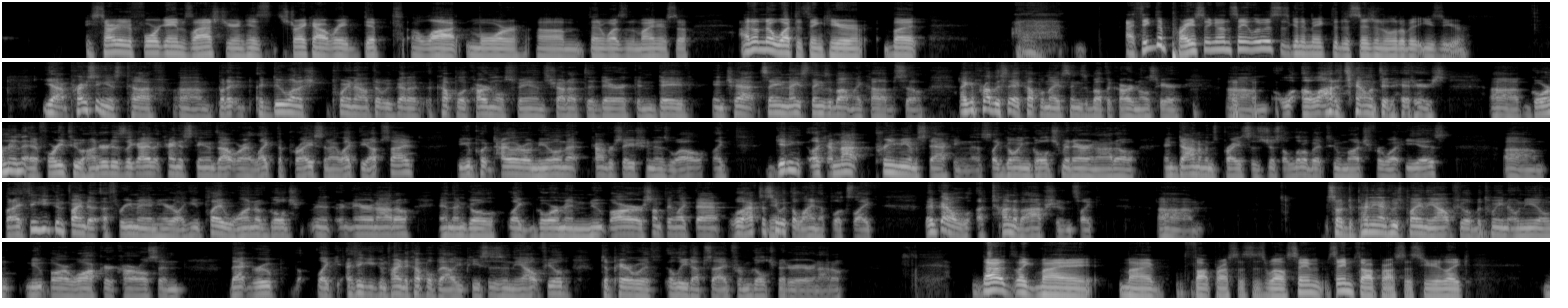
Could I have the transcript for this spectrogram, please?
he started at four games last year and his strikeout rate dipped a lot more um, than it was in the minors. So I don't know what to think here, but I think the pricing on St. Louis is going to make the decision a little bit easier. Yeah, pricing is tough, um, but I, I do want to sh- point out that we've got a, a couple of Cardinals fans. Shout out to Derek and Dave in chat saying nice things about my Cubs. So I can probably say a couple nice things about the Cardinals here. Um, a, a lot of talented hitters. Uh, Gorman at 4,200 is the guy that kind of stands out where I like the price and I like the upside. You can put Tyler O'Neill in that conversation as well. Like getting, like, I'm not premium stacking this, like going Goldschmidt, Arenado, and Donovan's price is just a little bit too much for what he is. Um, but I think you can find a, a three man here. Like you play one of Goldschmidt and Arenado and then go like Gorman, Nootbaar, or something like that. We'll have to see Yeah. what the lineup looks like. They've got a, a ton of options. Like, um, so depending on who's playing the outfield between O'Neill, Nootbaar, Walker, Carlson, that group, like I think you can find a couple value pieces in the outfield to pair with elite upside from Goldschmidt or Arenado. that's like my my thought process as well. Same same thought process here. Like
